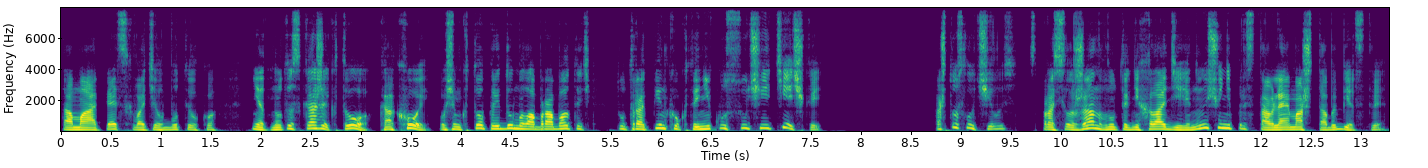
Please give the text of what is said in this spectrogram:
Тома опять схватил бутылку. «Нет, ну ты скажи, кто? Какой? В общем, кто придумал обработать ту тропинку к тайнику сучьей течкой?» «А что случилось?» — спросил Жан, внутренне холодея, но еще не представляя масштабы бедствия.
